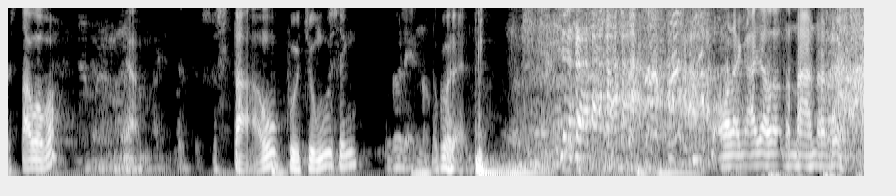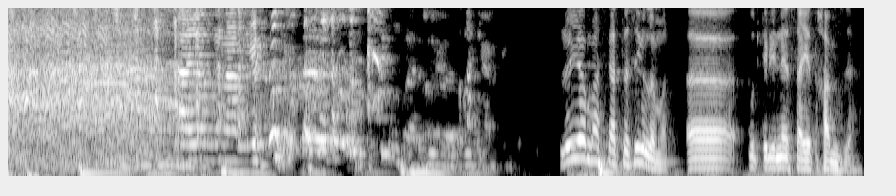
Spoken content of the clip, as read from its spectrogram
Wis tahu apa? Nyaman. Wis tahu bojomu sing Golekno. golek. Oleh ngayal tenanan. Ayo kenal Lu ya Mas kados iku lho Mas. Eh putrine Sayyid Hamzah.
